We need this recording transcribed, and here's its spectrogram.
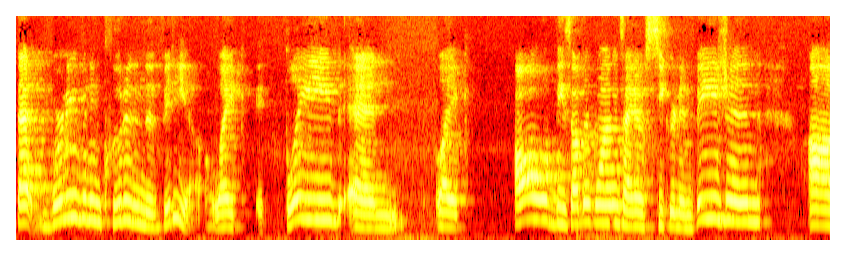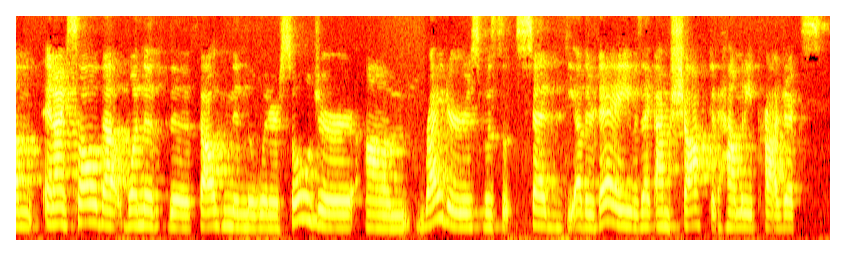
that weren't even included in the video. Like Blade and like all of these other ones. I know Secret Invasion. Um, and I saw that one of the Falcon and the Winter Soldier um, writers was said the other day. He was like, "I'm shocked at how many projects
